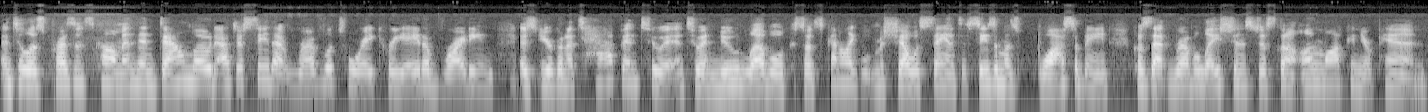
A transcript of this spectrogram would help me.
until His presence come, and then download. I just see that revelatory, creative writing as you're going to tap into it into a new level. So it's kind of like what Michelle was saying. It's a season of blossoming because that revelation is just going to unlock in your pen.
